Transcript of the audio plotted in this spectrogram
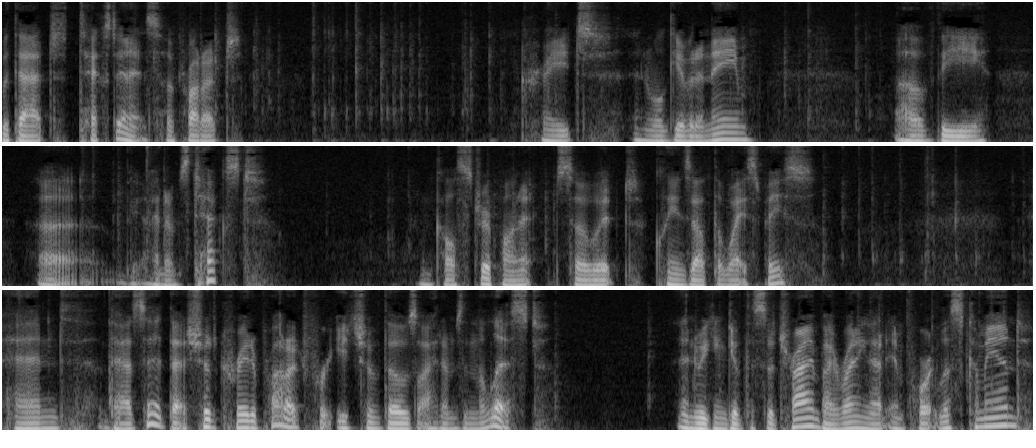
with that text in it. So product create, and we'll give it a name of the uh, the item's text and call strip on it so it cleans out the white space. And that's it. That should create a product for each of those items in the list. And we can give this a try by running that import list command.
